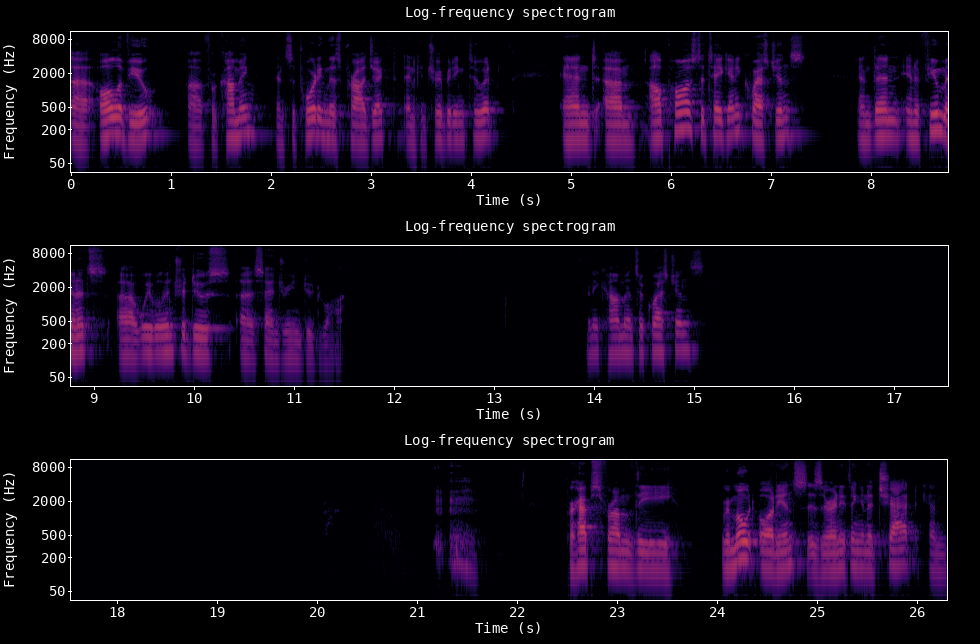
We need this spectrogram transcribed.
uh, all of you uh, for coming and supporting this project and contributing to it. And um, I'll pause to take any questions, and then in a few minutes, uh, we will introduce uh, Sandrine Dudoit. Any comments or questions? Perhaps from the remote audience, is there anything in the chat? Can,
